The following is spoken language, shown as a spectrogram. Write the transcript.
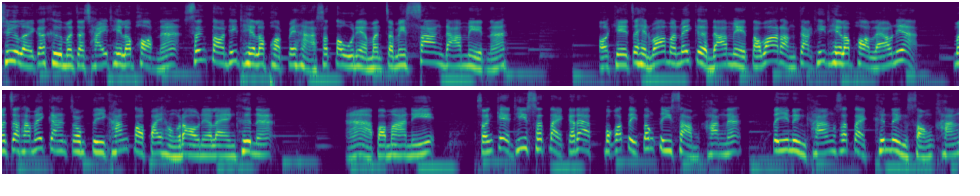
ชื่อเลยก็คือมันจะใช้เทเลพอร์ตนะ ซึ่งตอนที่เทเลพอร์ตไปหาศัตรูเนี่ยมันจะไม่สร้างดาเมจนะ โอเคจะเห็นว่ามันไม่เกิดดาเมจแต่ว่าหลังจากที่เทเลพอร์ตแล้วเนี่ย มันจะทำให้การโจมตีครั้งต่อไปของเราเนี่ยแรงขึ้นนะ อ่า ประมาณนี้ สังเกตที่สแต็กก็ได้ปกติต้องตี 3 ครั้งนะ ตี 1 ครั้งสแต็กขึ้น 1 2 ครั้ง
